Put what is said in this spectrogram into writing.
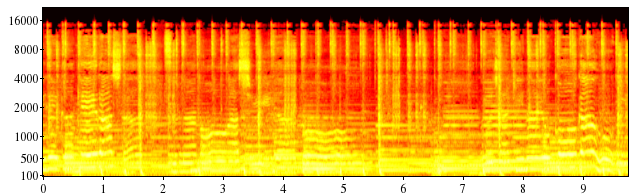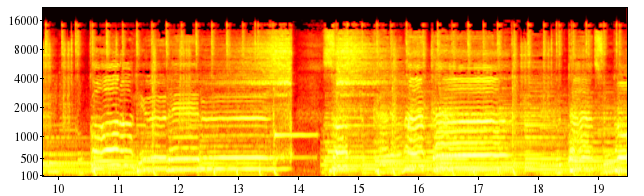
裸足で駆け出した砂の足跡。無邪気な横顔に心揺れる。そっと絡まった。二つの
